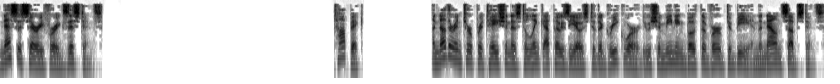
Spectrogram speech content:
Necessary for existence Another interpretation is to link epiousios to the Greek word ousia meaning both the verb to be and the noun substance.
